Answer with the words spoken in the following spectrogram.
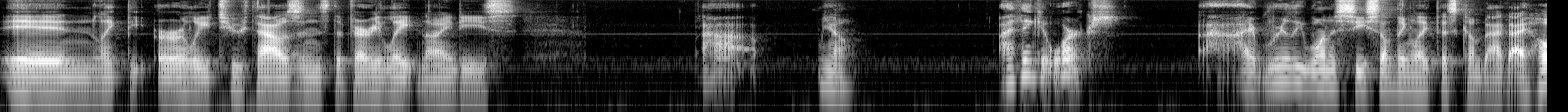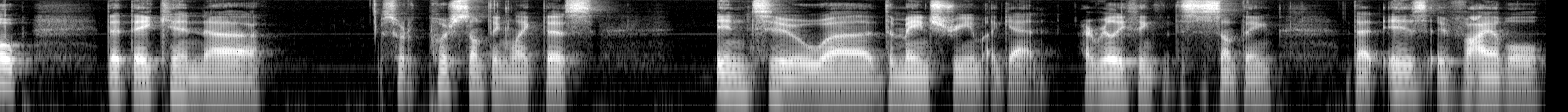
in like the early 2000s, the very late 90s. Uh, you know, I think it works. I really want to see something like this come back. I hope that they can uh, sort of push something like this into uh, the mainstream again. I really think that this is something that is a viable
